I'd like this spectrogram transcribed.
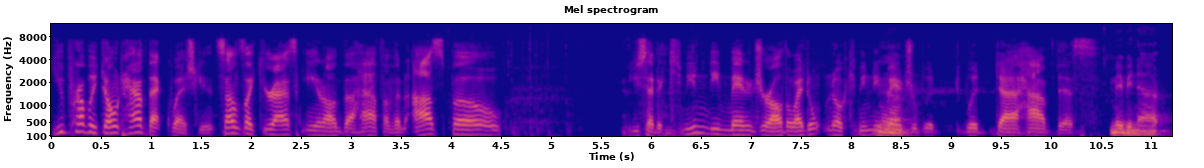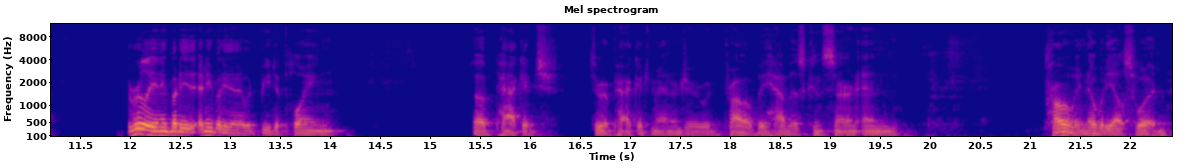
You probably don't have that question. It sounds like you're asking it on behalf of an OSPO. You said a community manager, although I don't know a community Yeah. manager would would uh, have this. Maybe not. Really, anybody anybody that would be deploying a package through a package manager would probably have this concern, and probably nobody else would.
